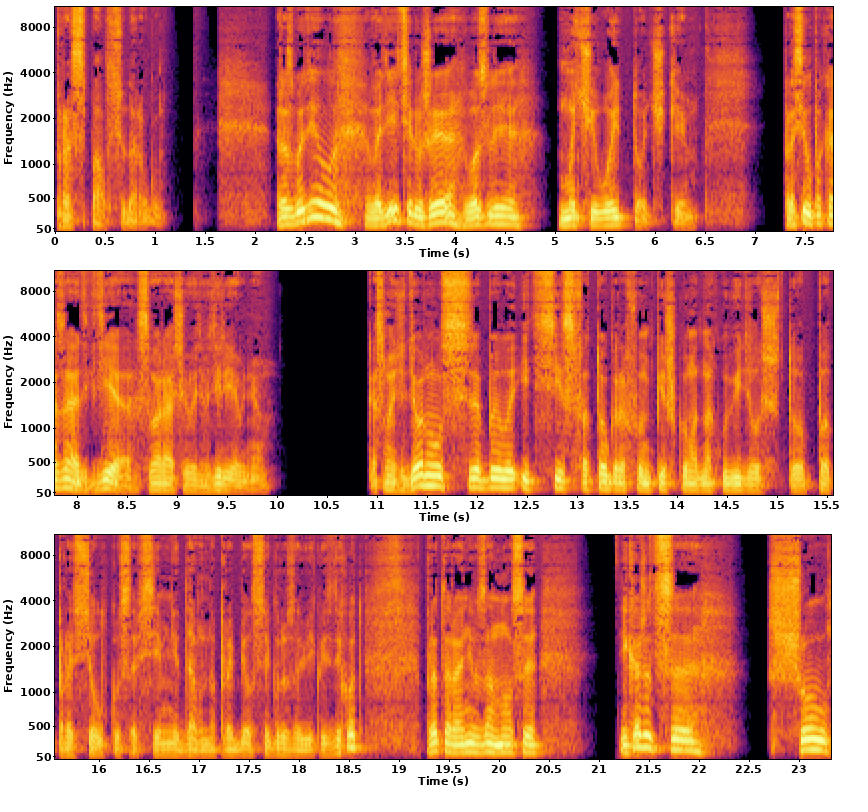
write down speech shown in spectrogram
проспал всю дорогу. Разбудил водитель уже возле мочевой точки. Просил показать, где сворачивать в деревню. Космач дернулся было идти с фотографом пешком, однако увидел, что по проселку совсем недавно пробился грузовик-вездеход, протаранив заносы, и, кажется, шел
